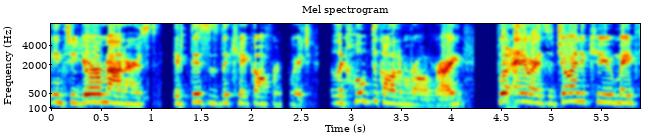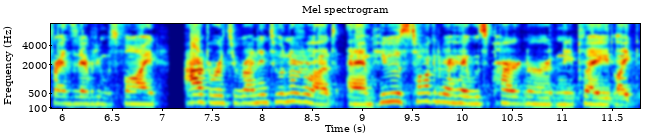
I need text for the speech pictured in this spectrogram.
into your manners if this is the kickoff for Twitch. I was like, hope to God I'm wrong, right? But Yeah. anyways, I joined the queue, made friends, and everything was fine. Afterwards, we ran into another lad. Um, he was talking about how he was partnered and he played like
